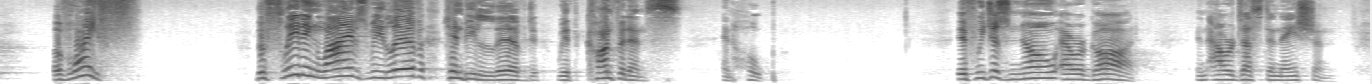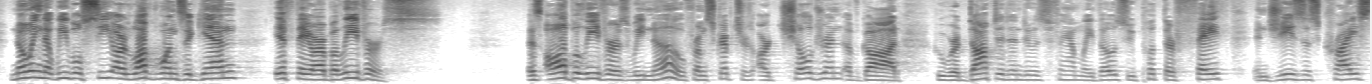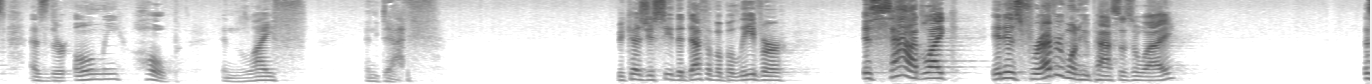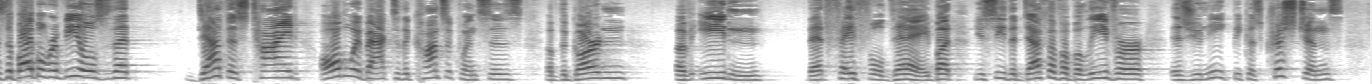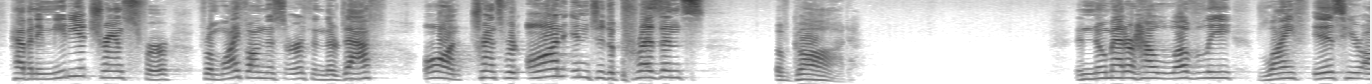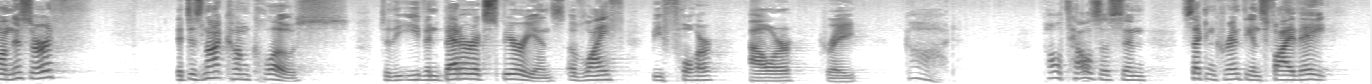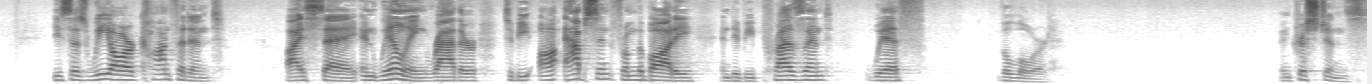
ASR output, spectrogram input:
of life. The fleeting lives we live can be lived with confidence and hope. If we just know our God and our destination, knowing that we will see our loved ones again if they are believers as all believers, we know from scriptures are children of God who were adopted into his family, those who put their faith in Jesus Christ as their only hope in life and death. Because you see, the death of a believer is sad, like it is for everyone who passes away. As the Bible reveals that death is tied all the way back to the consequences of the Garden of Eden that faithful day. But you see, the death of a believer is unique because Christians have an immediate transfer from life on this earth and their death on, transferred on into the presence of God. And no matter how lovely life is here on this earth, it does not come close to the even better experience of life before our great God. Paul tells us in 2 Corinthians 5 8, he says, We are confident, I say, and willing, rather, to be absent from the body and to be present with the Lord. And Christians,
